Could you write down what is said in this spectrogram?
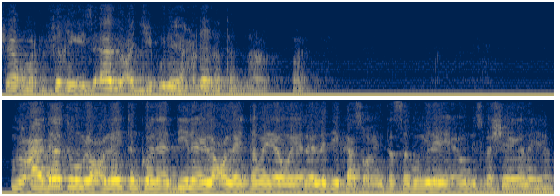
sheekhu marka fiqigiisa aada u cajiib u leeyahay xaqiiqatan. Nacam mucaadaatuhum la collaytankooda addiina ay la collaytamayaan weyaan alladii kaas oo intasabuu ileyhi ay u nisbe sheeganayaan.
